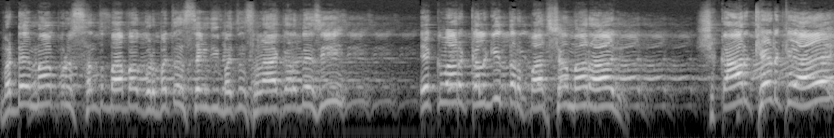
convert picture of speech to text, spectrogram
ਵੱਡੇ ਮਹਾਂਪੁਰਸ਼ ਸੰਤ ਬਾਬਾ ਗੁਰਬਚਨ ਸਿੰਘ ਜੀ ਬਚਨ ਸੁਣਾਇਆ ਕਰਦੇ ਸੀ, ਇੱਕ ਵਾਰ ਕਲਗੀਧਰ ਪਾਤਸ਼ਾਹ ਮਹਾਰਾਜ ਸ਼ਿਕਾਰ ਖੇਡ ਕੇ ਆਏ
